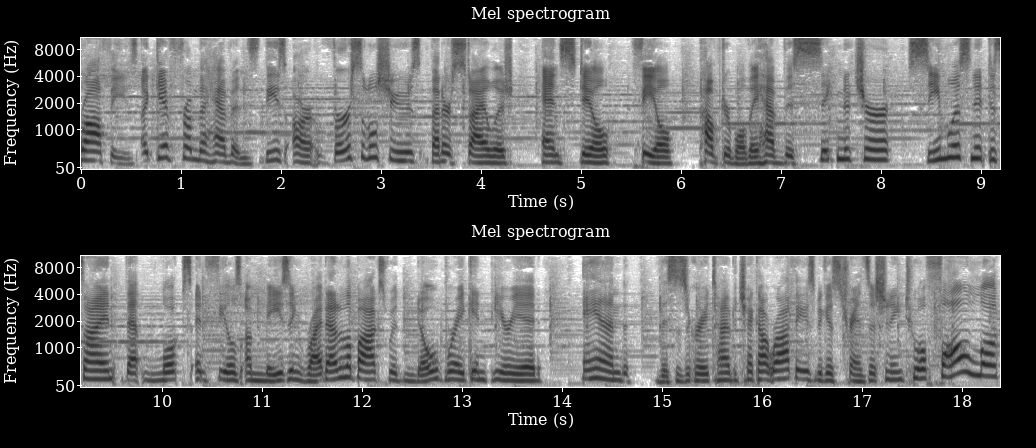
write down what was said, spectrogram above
Rothy's, a gift from the heavens. These are versatile shoes that are stylish and still feel comfortable. They have this signature seamless knit design that looks and feels amazing right out of the box with no break in period. And this is a great time to check out Rothy's because transitioning to a fall look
